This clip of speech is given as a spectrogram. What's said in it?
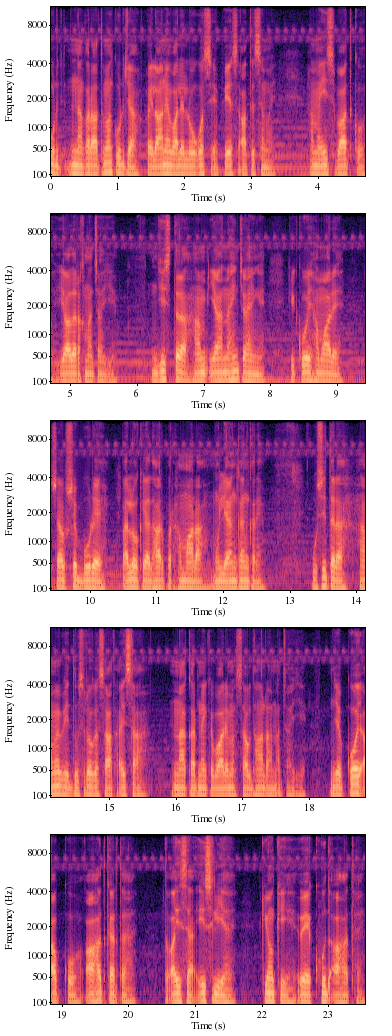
नकारात्मक ऊर्जा फैलाने वाले लोगों से पेश आते समय हमें इस बात को याद रखना चाहिए। जिस तरह हम यह नहीं चाहेंगे कि कोई हमारे सबसे बुरे पलों के आधार पर हमारा मूल्यांकन करें, उसी तरह हमें भी दूसरों के साथ ऐसा ना करने के बारे में सावधान रहना चाहिए। जब कोई आपको आहत करता है तो ऐसा इसलिए है क्योंकि वे खुद आहत है।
